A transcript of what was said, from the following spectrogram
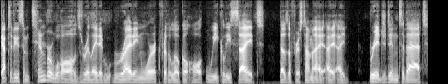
got to do some Timberwolves related writing work for the local alt weekly site. That was the first time I, I, I bridged into that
